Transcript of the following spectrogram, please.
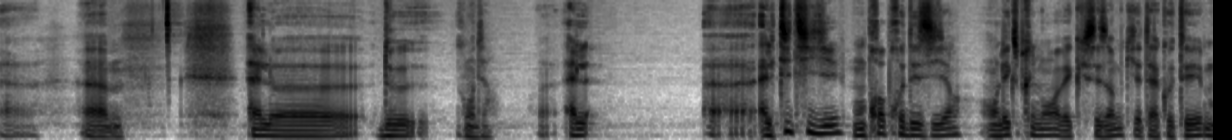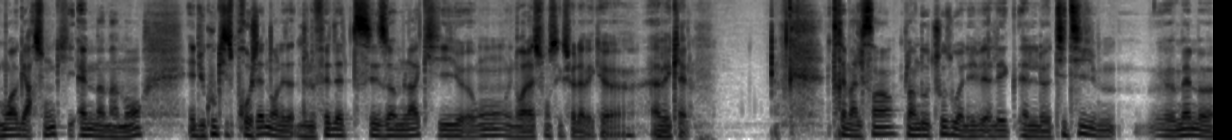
Euh, elle. de. Comment dire Elle. elle titillait mon propre désir en l'exprimant avec ces hommes qui étaient à côté, moi garçon qui aime ma maman, et du coup qui se projette dans, le fait d'être ces hommes-là qui euh, ont une relation sexuelle avec, euh, avec elle. Très malsain, plein d'autres choses où elle, titille euh, même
